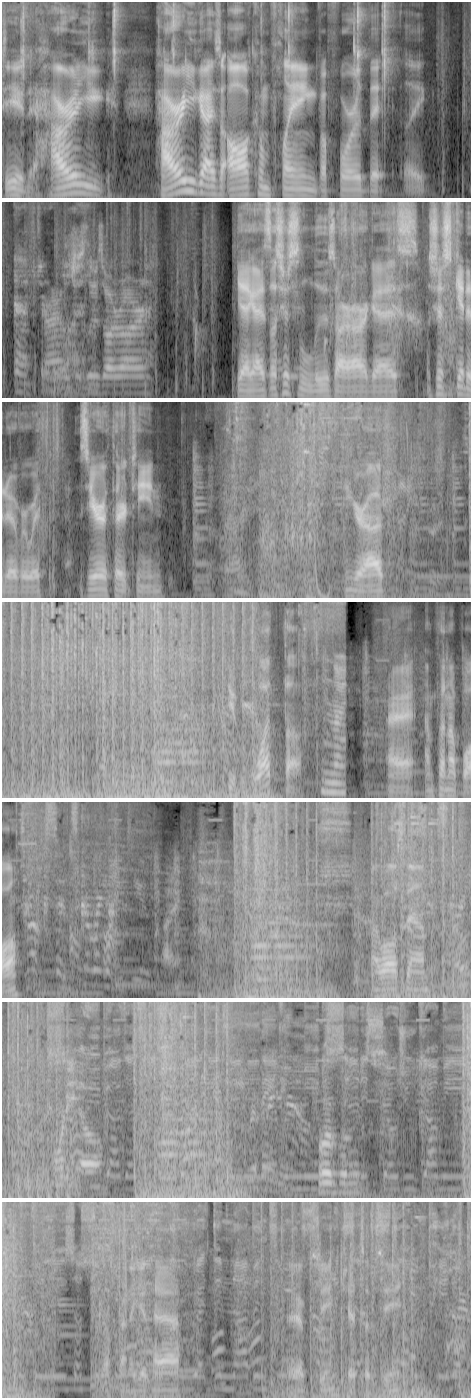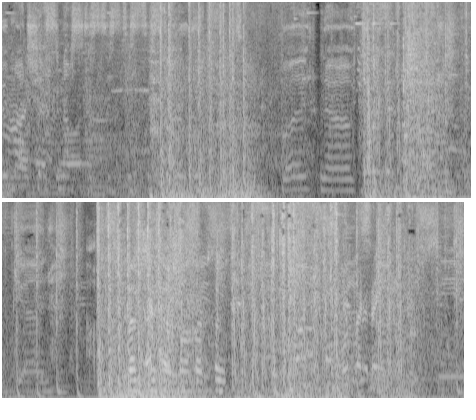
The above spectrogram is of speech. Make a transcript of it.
Dude, how are you? How are you guys all complaining before the like? After Alright, let's just lose RR. Yeah, guys, let's just lose RR, guys. Let's just get it over with. Zero thirteen. In garage. Dude, what the? F No. all right, I'm putting up wall. toxins going on you. My wall's down. 40 hill. Four bullets. I'm trying to get half. They're up C. Jett's up C. That's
